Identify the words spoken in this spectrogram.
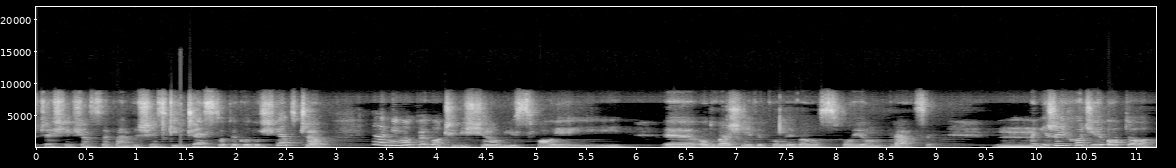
wcześniej ksiądz Stefan Wyszyński często tego doświadczał, ale mimo tego oczywiście robił swoje i, i e, odważnie wykonywał swoją pracę. Mm, jeżeli chodzi o to, o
